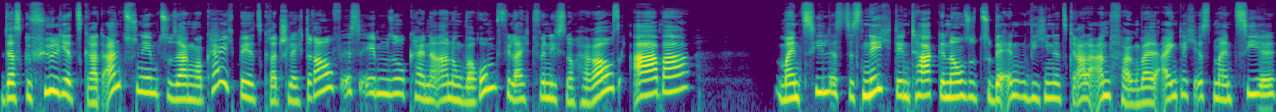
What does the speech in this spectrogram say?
das Gefühl jetzt gerade anzunehmen, zu sagen, okay, ich bin jetzt gerade schlecht drauf, ist eben so, keine Ahnung warum, vielleicht finde ich es noch heraus, aber mein Ziel ist es nicht, den Tag genauso zu beenden, wie ich ihn jetzt gerade anfange, weil eigentlich ist mein Ziel,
